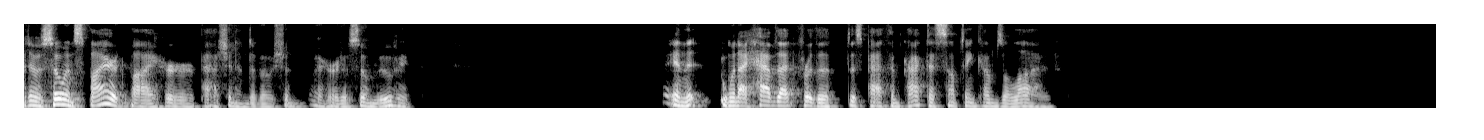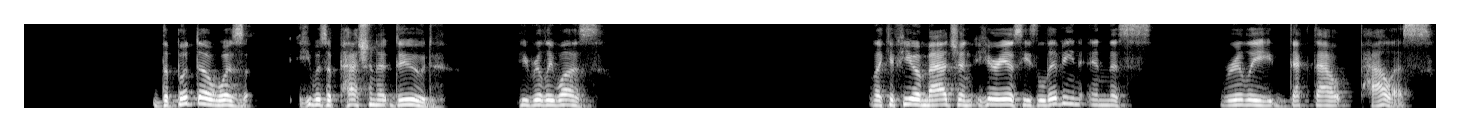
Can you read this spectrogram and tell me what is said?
But I was so inspired by her passion and devotion. I heard it so moving. And when I have that for the this path and practice, something comes alive. The Buddha was he was a passionate dude. He really was. Like if you imagine, here he is, he's living in this really decked out palace,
